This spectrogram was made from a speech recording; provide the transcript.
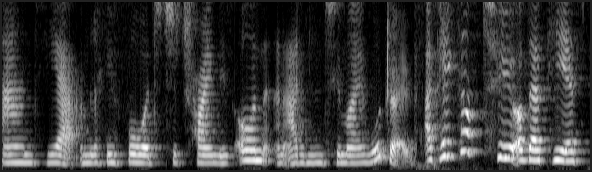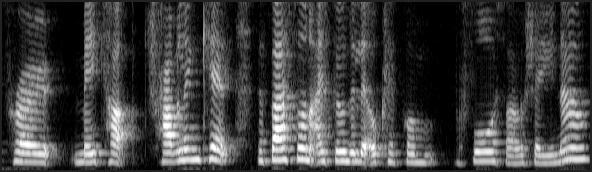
and yeah, I'm looking forward to trying these on and adding them to my wardrobe. I picked up two of their PS Pro makeup traveling kits. The first one I filmed a little clip on before, so I will show you now.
